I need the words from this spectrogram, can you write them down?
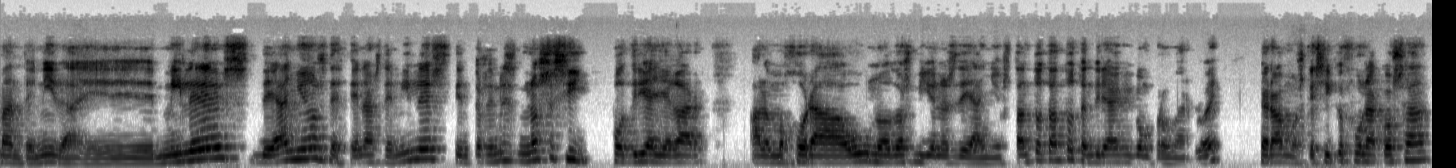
mantenida. Eh, miles de años, decenas de miles, cientos de miles. No sé si podría llegar a lo mejor a uno o dos millones de años. Tanto, tanto tendría que comprobarlo, ¿eh? Pero vamos, que sí que fue una cosa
